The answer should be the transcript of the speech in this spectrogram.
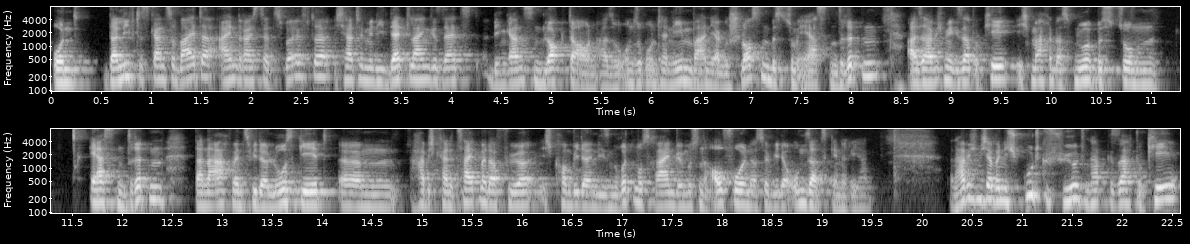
Und dann lief das Ganze weiter, 31.12. Ich hatte mir die Deadline gesetzt, den ganzen Lockdown. Also unsere Unternehmen waren ja geschlossen bis zum 1.3. Also habe ich mir gesagt, okay, ich mache das nur bis zum ersten, dritten. Danach, wenn es wieder losgeht, ähm, habe ich keine Zeit mehr dafür. Ich komme wieder in diesen Rhythmus rein. Wir müssen aufholen, dass wir wieder Umsatz generieren. Dann habe ich mich aber nicht gut gefühlt und habe gesagt, okay,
